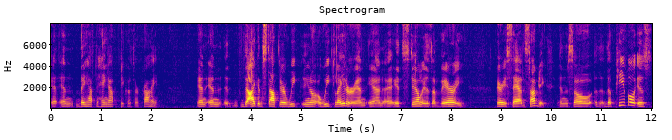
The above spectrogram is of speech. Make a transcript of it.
and, and they have to hang up because they're crying. And, and I can stop there a week, you know, a week later, and, and uh, it still is a very, very sad subject. And so the people is,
